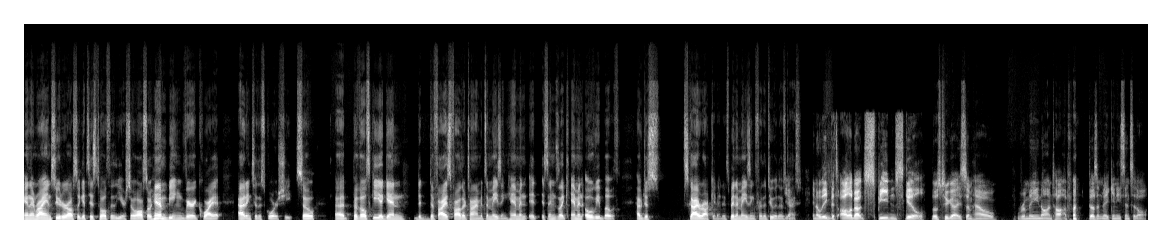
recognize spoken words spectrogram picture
And then Ryan Suter also gets his 12th of the year. So also him being very quiet, adding to the score sheet. So uh, Pavelski again d- defies father time. It's amazing. Him and it, it seems like him and Ovi both have just skyrocketed. It's been amazing for the two of those Yeah. guys. In a league that's all about speed and skill, those two guys somehow remain on top. Doesn't make any sense at all.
